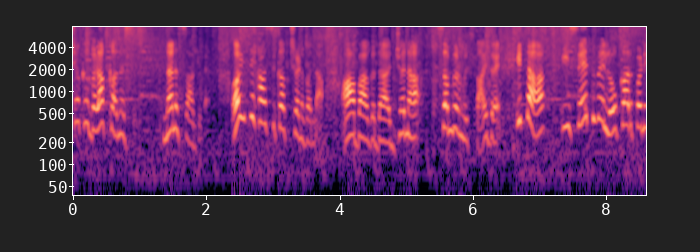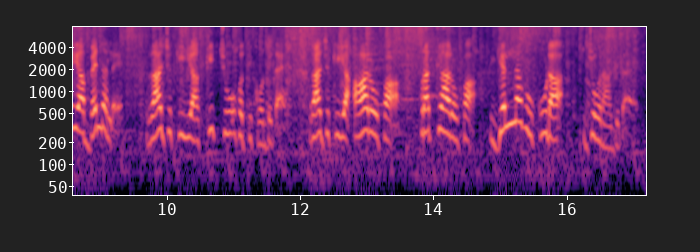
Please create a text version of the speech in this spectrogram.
ದಶಕಗಳ ಕನಸು, ನನಸಾಗಿದೆ. ಐತಿಹಾಸಿಕ ಕ್ಷಣವನ್ನ ಆ ಭಾಗದ ಜನ ಸಂಭ್ರಮಿಸ್ತಾ ಇದ್ರೆ. ಇತ್ತ ಈ ಸೇತುವೆ ಲೋಕಾರ್ಪಣೆಯ ಬೆನ್ನಲ್ಲೇ ರಾಜಕೀಯ ಕಿಚ್ಚು ಹೊತ್ತಿಕೊಂಡಿದೆ. ರಾಜಕೀಯ ಆರೋಪ, ಪ್ರತ್ಯಾರೋಪ ಎಲ್ಲವೂ ಕೂಡ ಜೋರಾಗಿದೆ.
